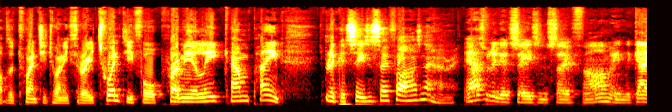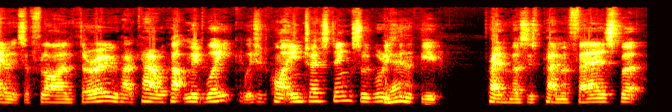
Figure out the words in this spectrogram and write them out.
of the 2023 24 Premier League campaign. It's been a good season so far, hasn't it, Harry? It has been a good season so far. I mean, the game weeks are flying through. We've had Carabao Cup midweek, which is quite interesting. So we've already Yeah. seen a few Prem versus Prem affairs, but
